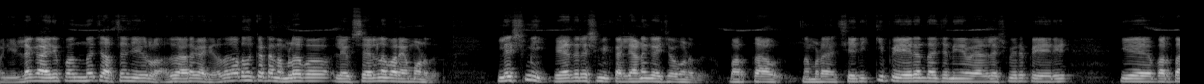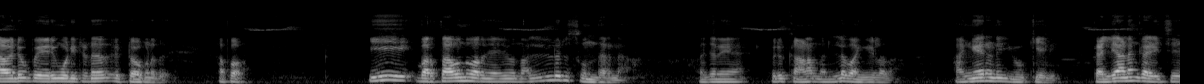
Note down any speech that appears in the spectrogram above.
ഒനില്ല കാര്യം ഇപ്പോൾ ഒന്ന് ചർച്ച ചെയ്യുള്ളൂ. അത് വേറെ കാര്യം. അത് അവിടെ നിൽക്കട്ടെ നമ്മളിപ്പോൾ ലൈഫ് സ്റ്റൈലാണ് പറയാൻ പോണത്. ലക്ഷ്മി വേദലക്ഷ്മി കല്യാണം കഴിച്ചു പോകണത് ഭർത്താവ്. നമ്മുടെ ശരിക്ക് പേരെന്താ വെച്ചിട്ടുണ്ടെങ്കിൽ വേദലക്ഷ്മിയുടെ പേര് ഈ ഭർത്താവിന്റെ പേരും കൂടിയിട്ടാണ് ഇട്ടുനോക്കണത് അപ്പോൾ ഈ ഭർത്താവ് എന്ന് പറഞ്ഞു കഴിഞ്ഞാൽ നല്ലൊരു സുന്ദരനാണ് എന്നുവെച്ചാൽ ഒരു കാണാൻ നല്ല ഭംഗിയുള്ളതാണ് അങ്ങേരാണ് യു കെയിൽ കല്യാണം കഴിച്ച്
